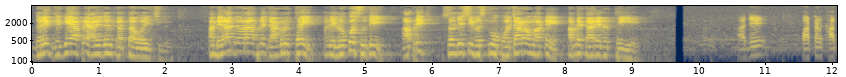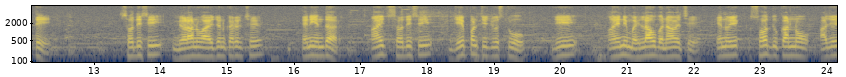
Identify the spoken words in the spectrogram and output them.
દરેક જગ્યાએ આપણે આયોજન કરતા હોઈએ છીએ. આ મેળા દ્વારા આપણે જાગૃત થઈ અને લોકો સુધી આપણી સ્વદેશી વસ્તુઓ પહોંચાડવા માટે આપણે કાર્યરત થઈએ. આજે પાટણ ખાતે સ્વદેશી મેળાનું આયોજન કરેલ છે. એની અંદર અહીં જ સ્વદેશી જે પણ ચીજવસ્તુઓ જે અહીંની મહિલાઓ બનાવે છે, એનો એક સો દુકાનનો આજે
